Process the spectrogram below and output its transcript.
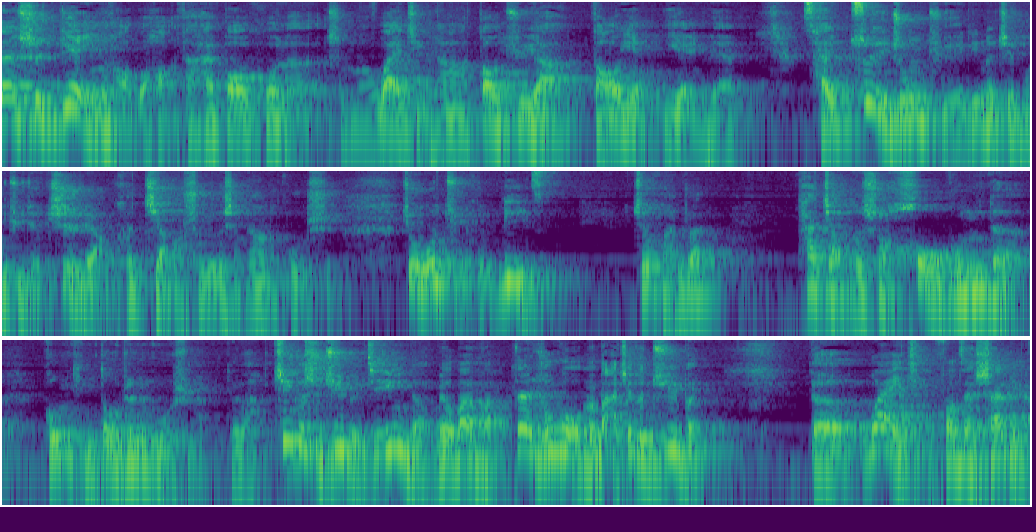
但是电影好不好，它还包括了什么外景啊、道具啊、导演、演员，才最终决定了这部剧的质量和讲述一个什么样的故事。就我举个例子，《甄嬛传》，它讲的是后宫的宫廷斗争的故事，对吧？这个是剧本既定的，没有办法。但如果我们把这个剧本的外景放在山里边，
